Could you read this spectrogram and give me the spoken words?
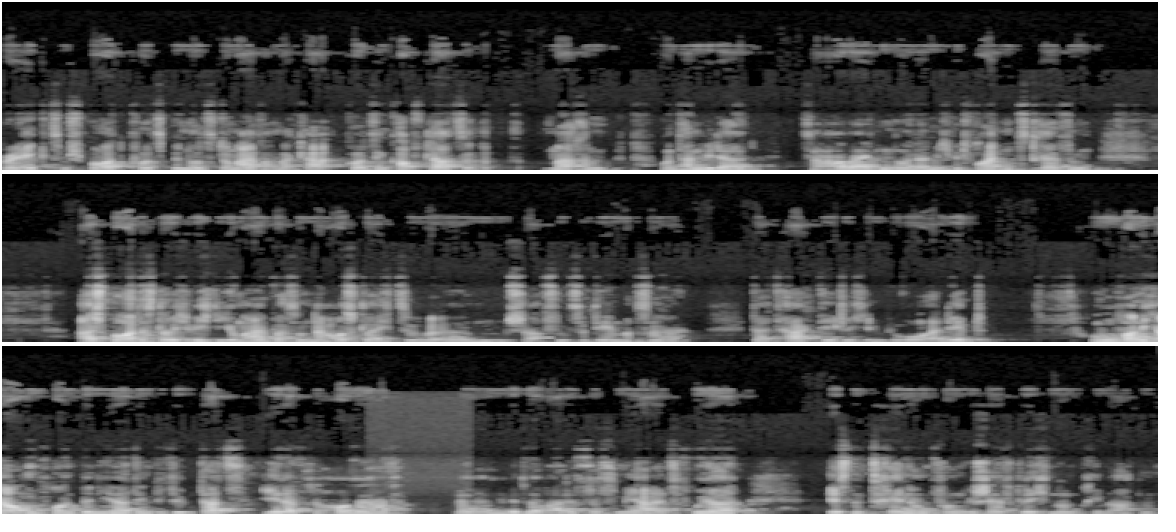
Break zum Sport kurz benutzt, um einfach mal klar, kurz den Kopf klar zu machen und dann wieder zu arbeiten oder mich mit Freunden zu treffen. Aber Sport ist, glaube ich, wichtig, um einfach so einen Ausgleich zu ähm, schaffen zu dem, was man da tagtäglich im Büro erlebt. Und wovon ich auch ein Freund bin, je nachdem, wie viel Platz jeder zu Hause hat, äh, mittlerweile ist es mehr als früher, ist eine Trennung vom Geschäftlichen und Privaten.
